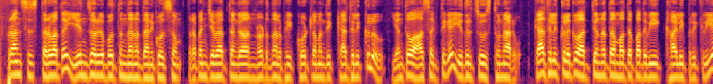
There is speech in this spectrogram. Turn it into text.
ఫ్రాన్సిస్ తర్వాత ఏం జరగబోతుందన్న దానికోసం ప్రపంచవ్యాప్తంగా నూట నలభై కోట్ల మంది కాథలిక్కులు ఎంతో ఆసక్తిగా ఎదురుచూస్తున్నారు. కాథలిక్కులకు అత్యున్నత మత పదవి ఖాళీ ప్రక్రియ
